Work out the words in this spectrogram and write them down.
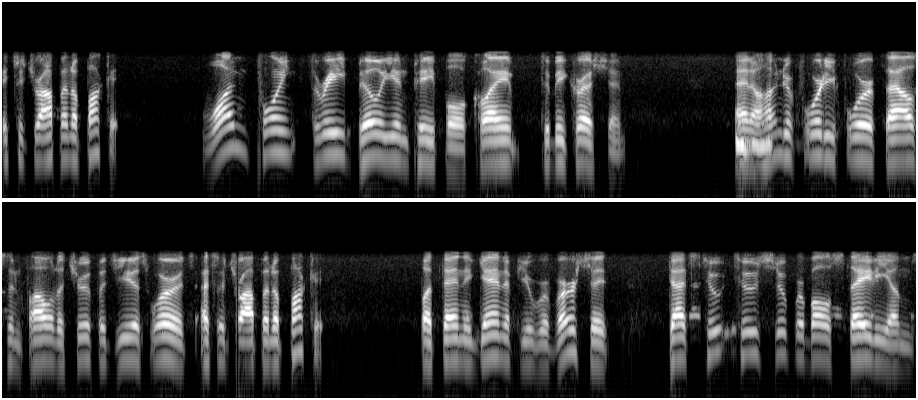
it's a drop in a bucket. 1.3 billion people claim to be Christian, and Mhm. 144,000 follow the truth of Jesus' words. That's a drop in a bucket. But then again, if you reverse it, that's two two Super Bowl stadiums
